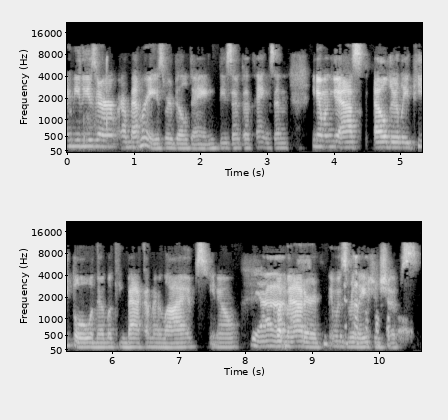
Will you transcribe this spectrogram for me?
I mean, these are our memories we're building. These are the things. And, you know, when you ask elderly people when they're looking back on their lives, you know, yeah. what mattered, it was relationships.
